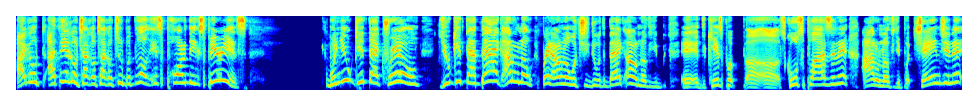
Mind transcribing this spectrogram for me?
I go. I think I go Choco Taco too. But look, it's part of the experience. When you get that crown, you get that bag. I don't know, Brandon. I don't know what you do with the bag. I don't know if you if the kids put uh, uh, school supplies in it. I don't know if you put change in it.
